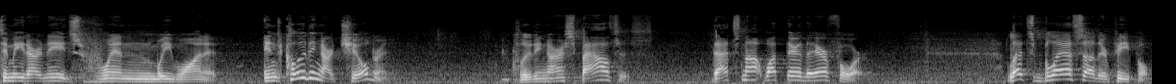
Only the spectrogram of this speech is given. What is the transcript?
to meet our needs when we want it, including our children, including our spouses. That's not what they're there for. Let's bless other people,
